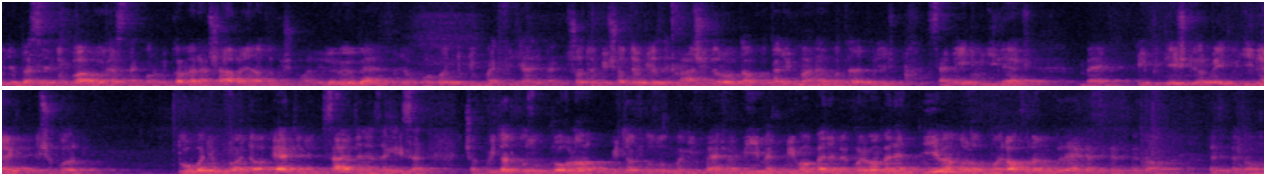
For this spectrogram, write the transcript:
Ugye beszéltünk arról, lesznek valami kamerás árajánlatok is majd a jövőben, hogy akkor hogy tudjuk megfigyelni, meg stb. stb. Ez egy másik dolog, de akkor tegyük már rendbe a települést személyügyileg, meg építéstörvényügyileg, és akkor túl vagyunk rajta, el tudjuk szállítani az egészet. Csak vitatkozunk róla, vitatkozunk meg itt megy, hogy mi, meg mi van benne, meg hogy van benne. Nyilvánvalóan majd akkor, amikor elkezdik a, ezeket a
